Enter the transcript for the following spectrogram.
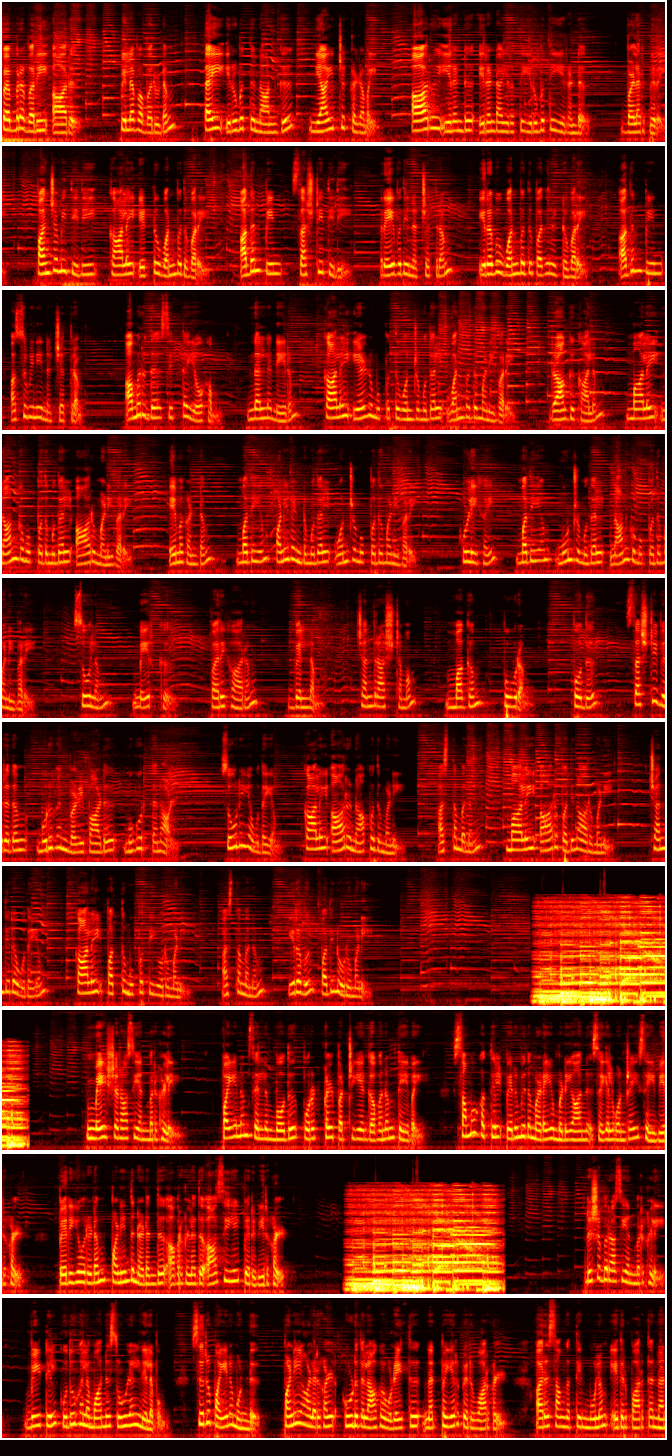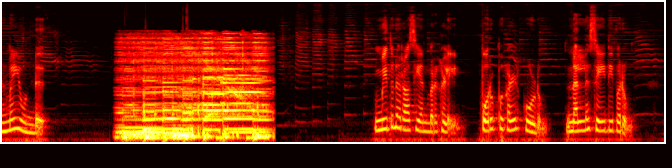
பிப்ரவரி ஆறு பிலவ வருடம் தை இருபத்து நான்கு ஞாயிற்றுக்கிழமை ஆறு இரண்டு இரண்டாயிரத்தி இருபத்தி இரண்டு வளர்பிறை. பஞ்சமி திதி காலை எட்டு ஒன்பது வரை. அதன் பின் சஷ்டி திதி ரேவதி நட்சத்திரம் இரவு ஒன்பது பதினெட்டு வரை. அதன் பின் அசுவினி நட்சத்திரம். அமிர்த சித்த யோகம். நல்ல நேரம் காலை ஏழு முப்பத்து ஒன்று முதல் ஒன்பது மணி வரை. ராகு காலம் மாலை நான்கு முப்பது முதல் ஆறு மணி வரை. ஏமகண்டம் மதியம் பனிரெண்டு முதல் ஒன்று முப்பது மணி வரை. குளிகை மதியம் மூன்று முதல் நான்கு முப்பது மணி வரை. சூலம் மேற்கு. பரிகாரம் வெள்ளம். சந்திராஷ்டமம் மகம் பூரம். பொது சஷ்டி விரதம் முருகன் வழிபாடு முகூர்த்த நாள். சூரிய உதயம் காலை ஆறு நாற்பது மணி. அஸ்தமனம் மாலை ஆறு பதினாறு மணி. சந்திர உதயம் காலை பத்து முப்பத்தி ஒரு மணி அஸ்தமனம் இரவு பதினோரு மணி. மேஷராசி அன்பர்களே பயணம் செல்லும்போது பொருட்கள் பற்றிய கவனம் தேவை. சமூகத்தில் பெருமிதம் அடையும்படியான செயல் ஒன்றை செய்வீர்கள். பெரியோரிடம் பணிந்து நடந்து அவர்களது ஆசையை பெறுவீர்கள். ரிஷபராசி அன்பர்களே வீட்டில் குதூகலமான சூழல் நிலவும். சிறு பயணம் உண்டு. பணியாளர்கள் கூடுதலாக உழைத்து நற்பெயர் பெறுவார்கள். அரசாங்கத்தின் மூலம் எதிர்பார்த்த நன்மை உண்டு. மிதுன ராசி அன்பர்களே பொறுப்புகள் கூடும். நல்ல செய்தி வரும்.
